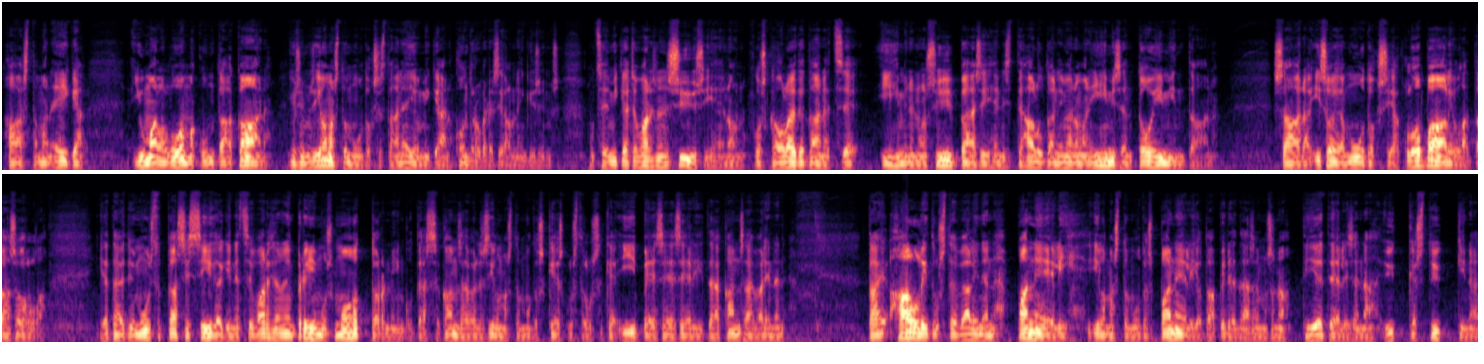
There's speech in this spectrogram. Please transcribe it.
haastamaan, eikä Jumalan luomakuntaakaan. Kysymys ilmastonmuutoksesta ei ole mikään kontroversiaalinen kysymys, mutta se mikä se varsinainen syy siihen on, koska oletetaan, että se ihminen on syypää siihen, niin sitten halutaan nimenomaan ihmisen toimintaan saada isoja muutoksia globaalilla tasolla, ja täytyy muistuttaa siis siitäkin, että se varsinainen primus motor niin kuin tässä kansainvälisessä ilmastonmuutoskeskustelussa, IPCC, eli tämä kansainvälinen tai hallitusten välinen paneeli, ilmastonmuutospaneeli, jota pidetään semmoisena tieteellisenä ykköstykkinä.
